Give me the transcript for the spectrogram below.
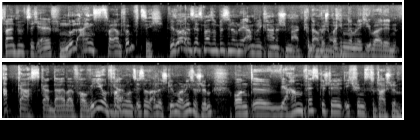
5211. 0152. Wir wollen uns jetzt mal so ein bisschen um den amerikanischen Markt Genau, wir sprechen nämlich über den Abgasskandal bei VW und fragen Ja. uns, ist das alles schlimm oder nicht so schlimm? Und äh, wir haben festgestellt, ich finde es total schlimm.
